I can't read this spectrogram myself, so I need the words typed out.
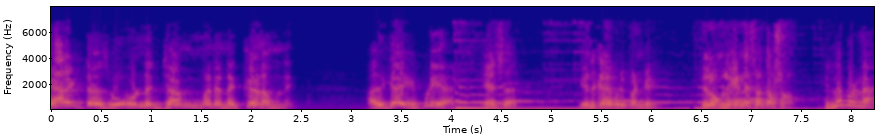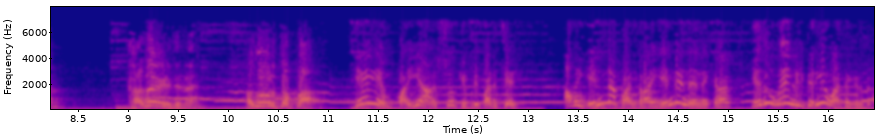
கேரக்டர்ஸ் ஒவ்வொன்றும் ஜம்முன்னு நிக்கணும்னு. அதுக்காக இப்படியா? ஏன் சார்? எதுக்காக இப்படி பண்ணு இதுல உங்களுக்கு என்ன சந்தோஷம்? என்ன பண்ண? கதை எழுதினேன். அது ஒரு தப்பா? ஏன் என் பையன் அசோக் இப்படி படிச்சேன் அவன் என்ன பண்றான் என்ன நினைக்கிறான்? எதுவுமே எங்களுக்கு தெரிய மாட்டேங்கிறது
